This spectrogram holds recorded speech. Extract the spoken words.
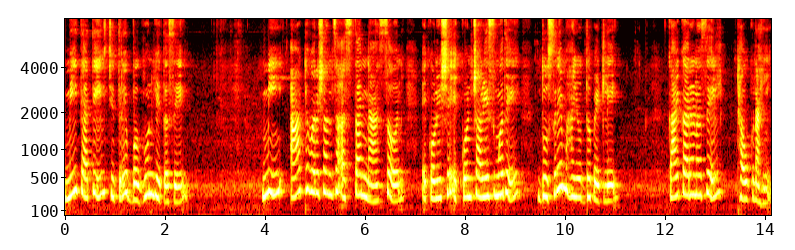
मी त्यातील चित्रे बघून घेत असे. मी आठ वर्षांचा असताना सन एकोणीसशे एकोणचाळीसमध्ये दुसरे महायुद्ध पेटले. काय कारण असेल? ठाऊक नाही.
